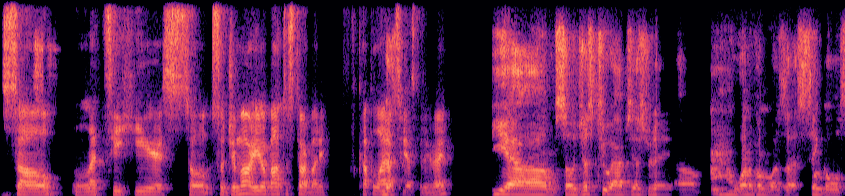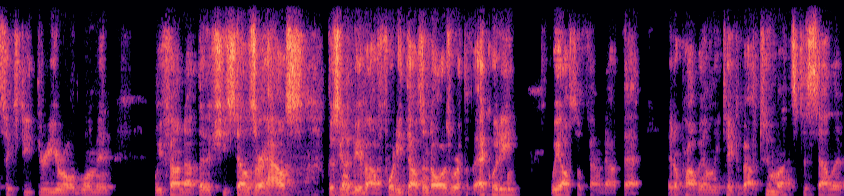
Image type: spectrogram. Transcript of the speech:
So let's see here. So so Jamar, you're about to start, buddy. A couple apps yes. yesterday, right? Yeah. Um, so just two apps yesterday. Um, one of them was a single 63 year old woman. We found out that if she sells her house, there's going to be about $40,000 worth of equity. We also found out that it'll probably only take about two months to sell it.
